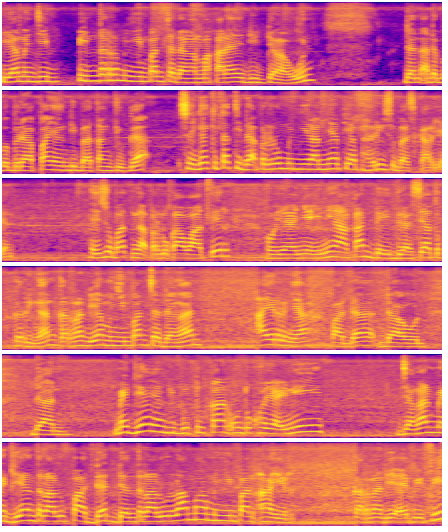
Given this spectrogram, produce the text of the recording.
dia pinter menyimpan cadangan makanannya di daun dan ada beberapa yang di batang juga sehingga kita tidak perlu menyiramnya tiap hari sobat sekalian. Jadi sobat nggak perlu khawatir hoyanya ini akan dehidrasi atau kekeringan karena dia menyimpan cadangan airnya pada daun. Dan media yang dibutuhkan untuk hoya ini jangan media yang terlalu padat dan terlalu lama menyimpan air karena dia epifit,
